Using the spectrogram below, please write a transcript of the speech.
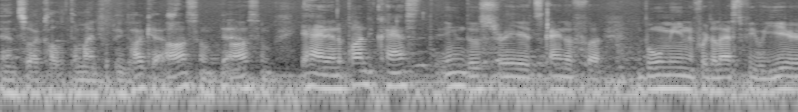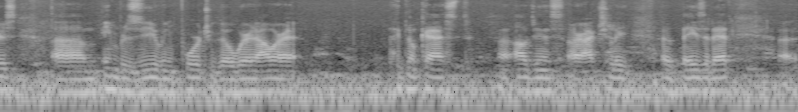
And so I call it the Mind Flipping Podcast. Awesome, yeah. awesome. Yeah, and in the podcast industry, it's kind of uh, booming for the last few years um, in Brazil, in Portugal, where our Hypnocast uh, audience are actually uh, based at. Uh,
